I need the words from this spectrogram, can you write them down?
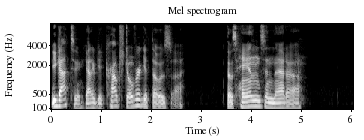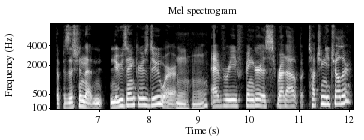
You got to. You got to get crouched over, get those uh, those hands in that uh, the position that n- news anchors do, where Mm-hmm. every finger is spread out but touching each other.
